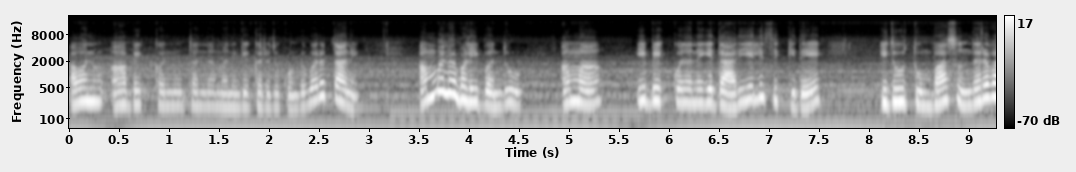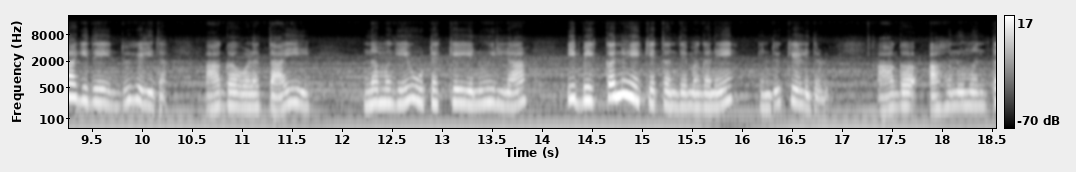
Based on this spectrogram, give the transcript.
ಅವನು ಆ ಬೆಕ್ಕನ್ನು ತನ್ನ ಮನೆಗೆ ಕರೆದುಕೊಂಡು ಬರುತ್ತಾನೆ. ಅಮ್ಮನ ಬಳಿ ಬಂದು, ಅಮ್ಮ, ಈ ಬೆಕ್ಕು ನನಗೆ ದಾರಿಯಲ್ಲಿ ಸಿಕ್ಕಿದೆ. ಇದು ತುಂಬ ಸುಂದರವಾಗಿದೆ ಎಂದು ಹೇಳಿದ. ಆಗ ಅವಳ ತಾಯಿ, ನಮಗೆ ಊಟಕ್ಕೆ ಏನೂ ಇಲ್ಲ. ಈ ಬೆಕ್ಕನ್ನು ಏಕೆ ತಂದೆ ಮಗನೇ? ಎಂದು ಕೇಳಿದಳು. ಆಗ ಆ ಹನುಮಂತ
